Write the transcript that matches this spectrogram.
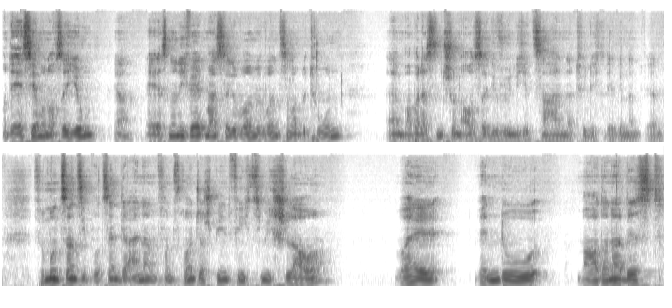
und er ist ja immer noch sehr jung, ja. Er ist noch nicht Weltmeister geworden, wir wollen es nochmal betonen. Ähm, aber das sind schon außergewöhnliche Zahlen natürlich, die da genannt werden. 25% der Einnahmen von Freundschaftsspielen finde ich ziemlich schlau, weil wenn du Maradona bist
